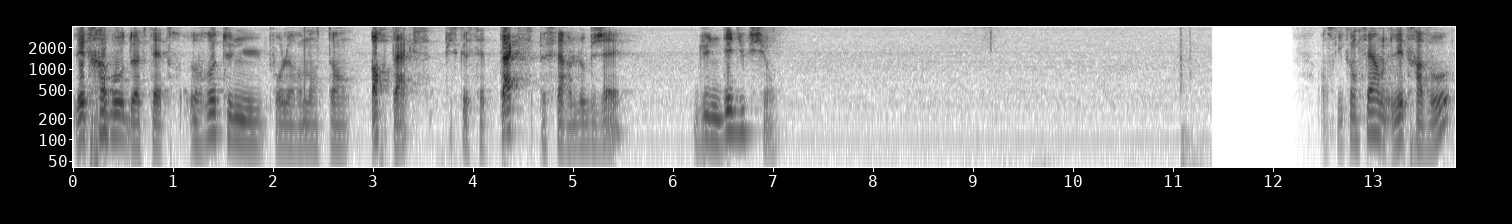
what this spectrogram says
Les travaux doivent être retenus pour leur montant hors taxe, puisque cette taxe peut faire l'objet d'une déduction. En ce qui concerne les travaux,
